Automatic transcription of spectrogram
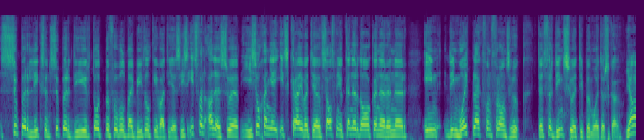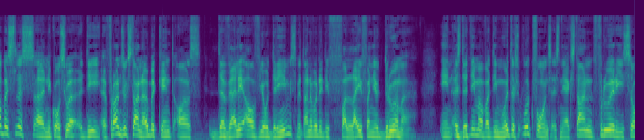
super luxe en super duur tot byvoorbeeld my Beetletjie wat hier is. Hier's iets van alles. So hierso gaan jy iets kry wat jou selfs van jou kinderdae kan herinner en die mooi plek van Franshoek. Dit verdien so 'n tipe motorskou. Ja, beslis uh, Nicole. So die uh, Franshoek staan nou bekend as the valley of your dreams, met ander woorde die vallei van jou drome. En is dit nie maar wat die motors ook vir ons is nie. Ek staan vroeër hierso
